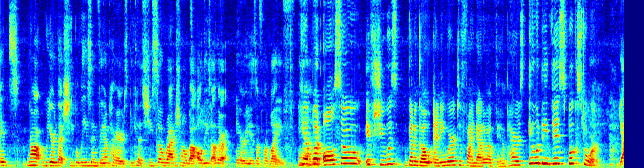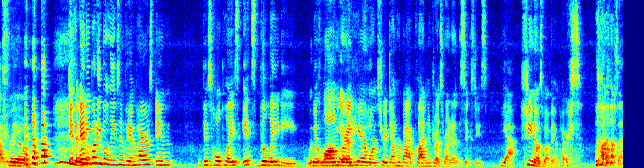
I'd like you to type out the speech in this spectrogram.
it's not weird that she believes in vampires because she's so rational about all these other areas of her life. Yeah, but also, if she was gonna go anywhere to find out about vampires, it would be this bookstore. yeah, True. be. If True. anybody believes in vampires in this whole place, it's the lady With with, the long, long gray hair. hair worn straight down her back, clad in a dress right out of the 60s. Yeah. She knows about vampires. Hundred percent.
